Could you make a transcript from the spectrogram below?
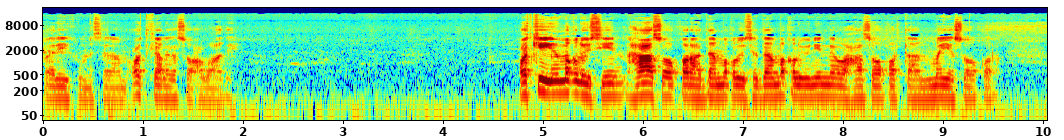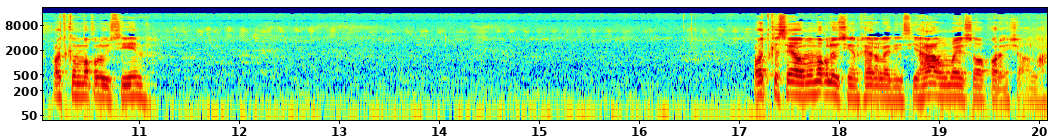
wacalaykum assalaam codkaa laga soo cabaaday codkayga maqloysiin haa soo qora haddaan maqloys haddaan maqloynina waxaa soo qortaan maya soo qora codka maqloysiin codka se ma maqloysiin kheyr alla idin siiya ha ama maya soo qora insha allah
